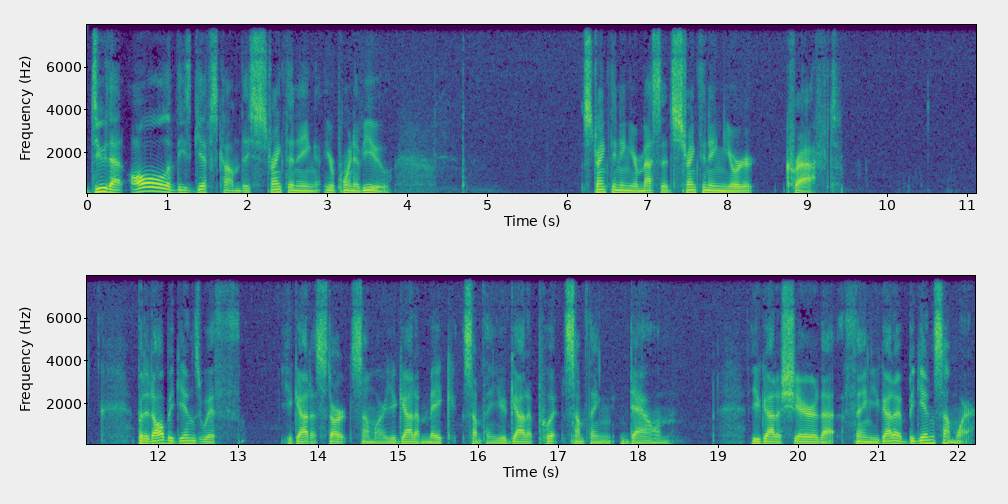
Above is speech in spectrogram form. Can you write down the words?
do that, all of these gifts come, this strengthening your point of view, strengthening your message, strengthening your craft. But it all begins with you got to start somewhere. You got to make something. You got to put something down. You got to share that thing. You got to begin somewhere.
